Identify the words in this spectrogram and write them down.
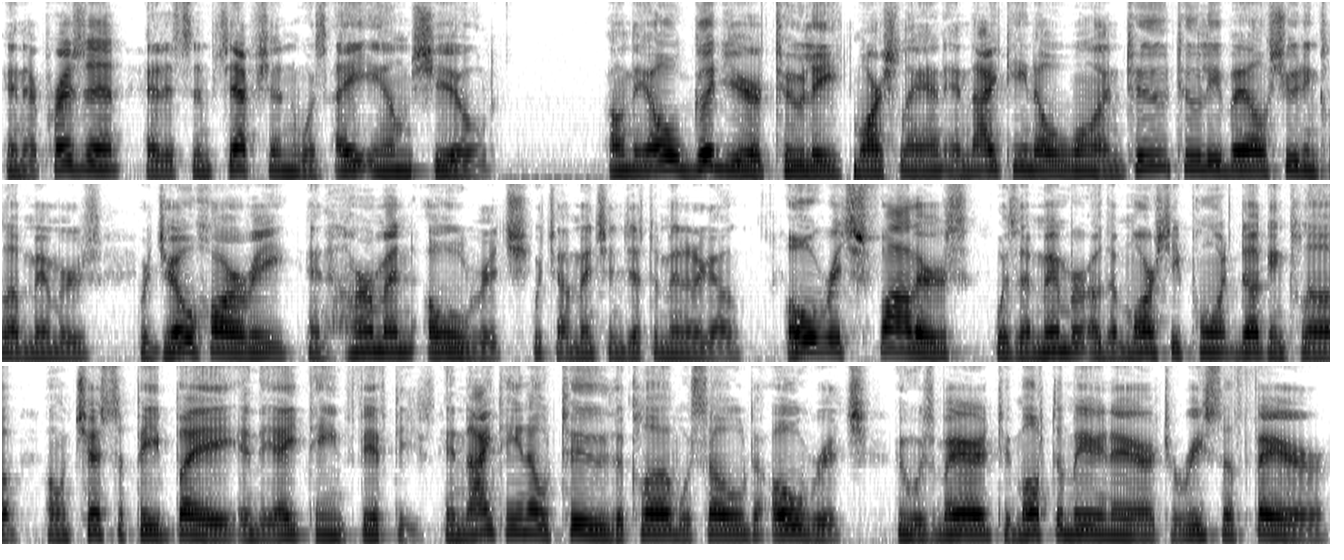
and their president at its inception was A. M. Shield. On the old Goodyear Tule marshland in 1901, two Tule Belle Shooting Club members were Joe Harvey and Herman Oelrich, which I mentioned just a minute ago. Oelrich's fathers was a member of the Marshy Point Ducking Club on Chesapeake Bay in the 1850s. In 1902, the club was sold to Oelrich, who was married to multimillionaire Teresa Fair,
